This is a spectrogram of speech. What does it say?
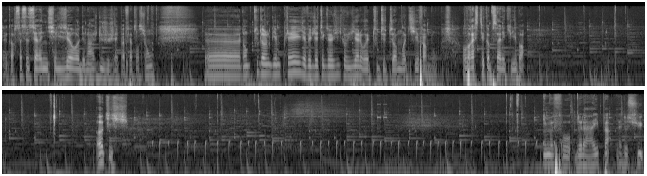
D'accord, ça, ça s'est réinitialisé au redémarrage du jeu, j'avais pas fait attention. Euh, donc tout dans le gameplay, il y avait de la technologie conviviale, ouais, tout était à moitié, enfin bon, on va rester comme ça à l'équilibre. Ok. Il me faut de la hype là-dessus.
